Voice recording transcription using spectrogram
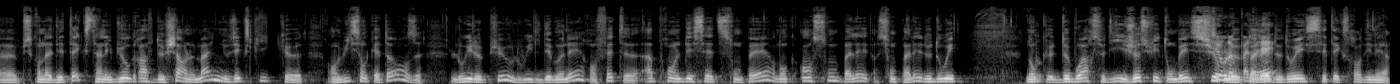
Euh, puisqu'on a des textes, hein, les biographes de Charlemagne nous expliquent qu'en 814, Louis le Pieux ou Louis le Débonnaire, en fait, euh, apprend le décès de son père, donc en son palais, son palais de Douai. Donc Deboire se dit, je suis tombé sur, Sur le, le palais. palais. de Douai, c'est extraordinaire.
